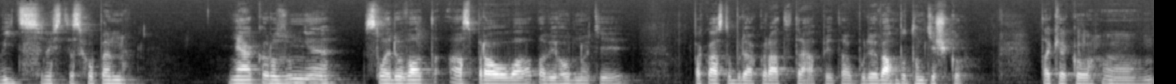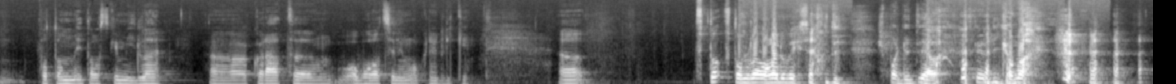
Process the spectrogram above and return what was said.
víc, než jste schopen nějak rozumně sledovat a zpravovat a vyhodnotit, pak vás to bude akorát trápit a bude vám potom těžko. Tak jako po tom italském jídle akorát obohaceným o knedlíky v, to, v tomhle ohledu bych se ty špagety a s knedlíkama.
